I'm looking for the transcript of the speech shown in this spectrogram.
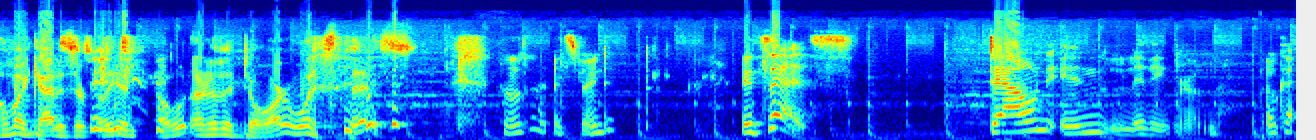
Oh my God, is there really a note under the door? What is this? Hold on, let's find it. It says, "Down in living room." Okay,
